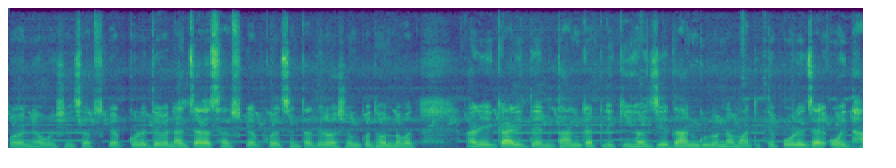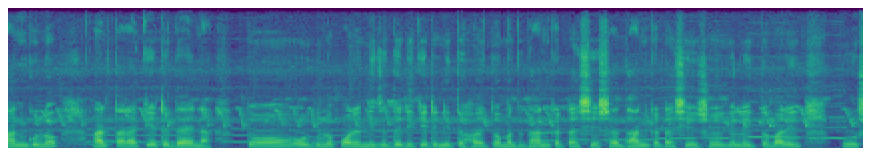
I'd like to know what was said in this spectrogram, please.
করেনি, অবশ্যই সাবস্ক্রাইব করে দেবেন। আর যারা সাবস্ক্রাইব করেছেন, তাদের অসংখ্য ধন্যবাদ। আর এই গাড়িতে ধান কাটলে কি হয়, যে ধানগুলো না মাটিতে পড়ে যায়, ওই ধানগুলো আর তারা কেটে দেয় না। তো ওইগুলো পরে নিজেদেরই কেটে নিতে হয়। তো আমাদের ধান কাটা শেষ, আর ধান কাটা শেষ হয়ে গেলেই তো বাড়ির পুরুষ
